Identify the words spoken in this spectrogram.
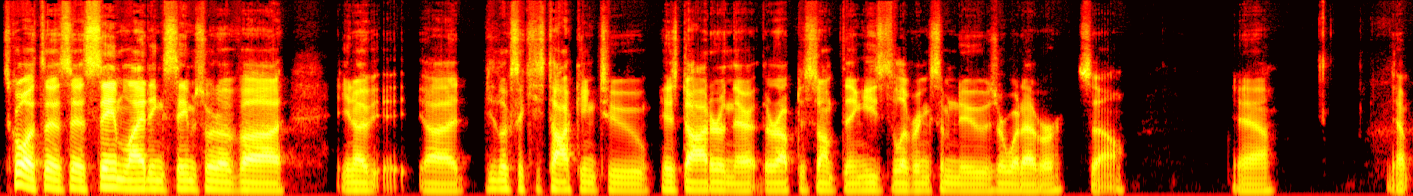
it's cool. It's the same lighting, same sort of. uh you know, uh, he looks like he's talking to his daughter, and they're they're up to something. He's delivering some news or whatever. So, yeah, yep.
